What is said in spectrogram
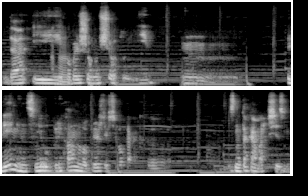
да, и uh-huh. по большому счету, и Ленин ценил Плеханова прежде всего как э, знатока марксизма,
